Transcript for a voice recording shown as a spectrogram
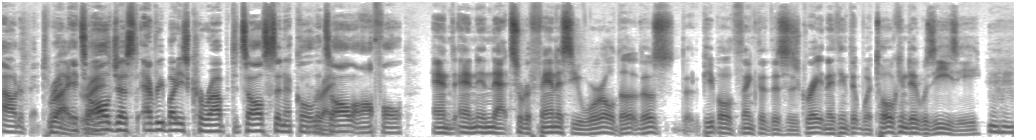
out of it. Right. Right, It's right. all just everybody's corrupt. It's all cynical. It's Right. all awful. And and in that sort of fantasy world, those people think that this is great, and they think that what Tolkien did was easy. Mm-hmm.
